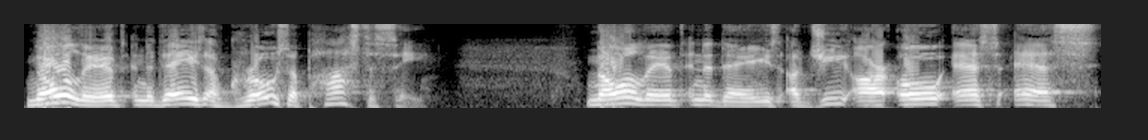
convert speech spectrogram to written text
Noah lived in the days of gross apostasy. Noah lived in the days of G R O S S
